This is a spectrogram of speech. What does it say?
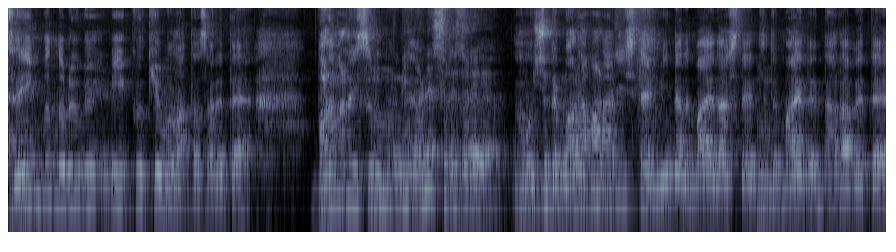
全員分のルービックキューブを渡されてバラバラにするんだよみんなねそれぞれもう一生で懸命バラバラにしてみんなで前出してって言って前で並べて、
